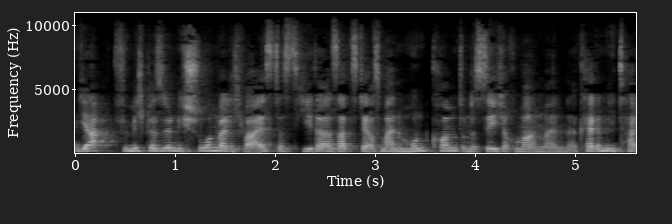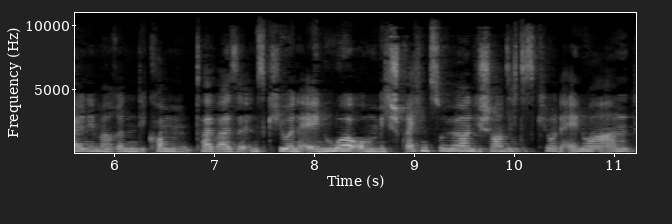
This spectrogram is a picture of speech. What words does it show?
Ja, für mich persönlich schon, weil ich weiß, dass jeder Satz, der aus meinem Mund kommt, und das sehe ich auch immer an meinen Academy-Teilnehmerinnen, die kommen teilweise ins QA nur, um mich sprechen zu hören, die schauen sich das QA nur an,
